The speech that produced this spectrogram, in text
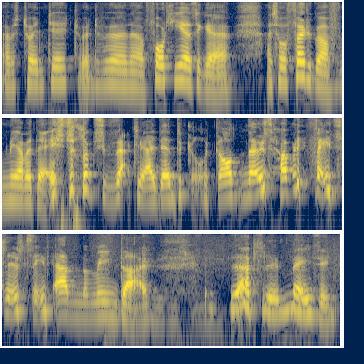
I was 20, 20 no, 40 years ago. I saw a photograph of me the other day. He still looks exactly identical. God knows how many facelifts he'd had in the meantime. It's absolutely amazing.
